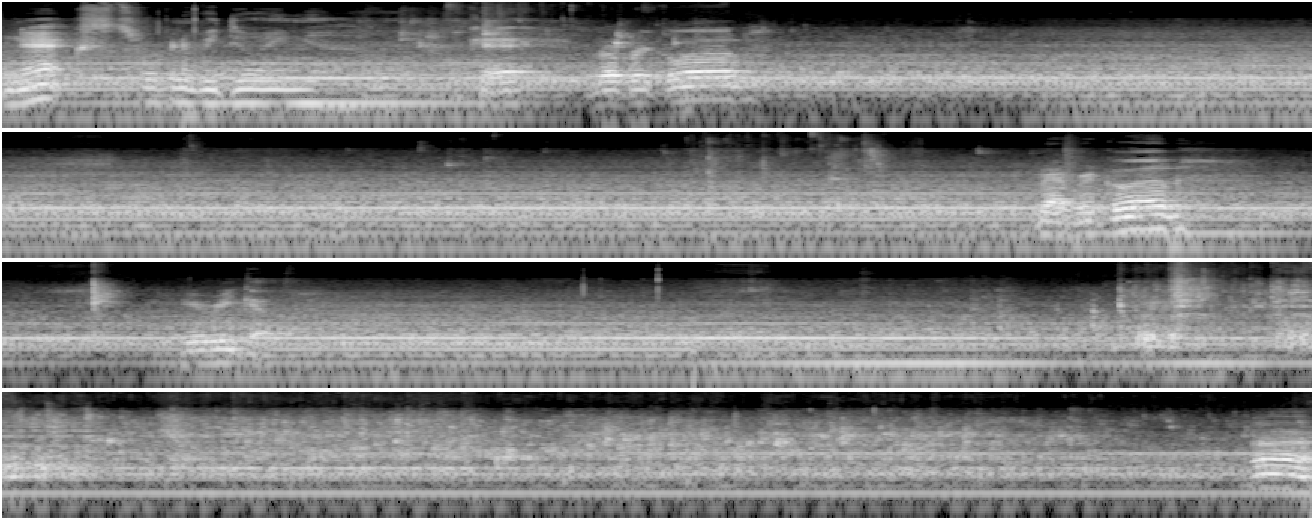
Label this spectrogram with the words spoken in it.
Next, we're going to be doing, okay, rubber glove. Rubber glove. Here we go. Uh,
